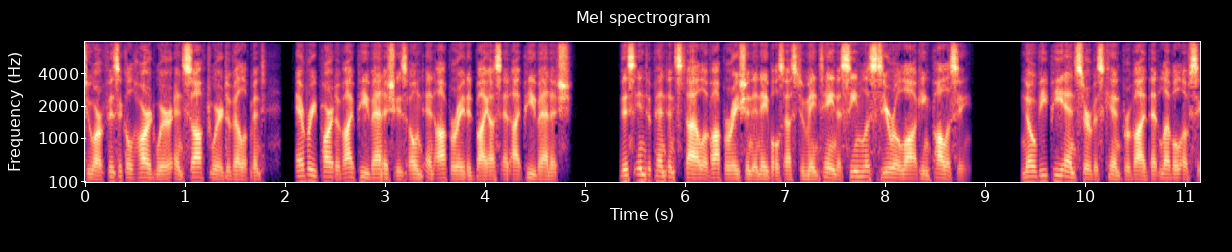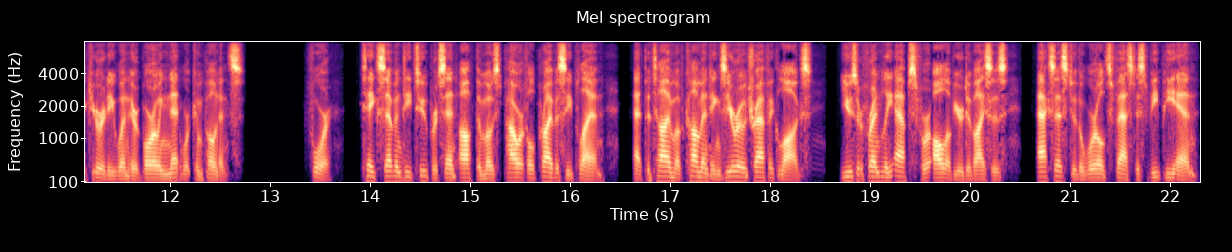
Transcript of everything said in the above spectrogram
to our physical hardware and software development, every part of IPVanish is owned and operated by us at IPVanish. This independent style of operation enables us to maintain a seamless zero logging policy. No VPN service can provide that level of security when they're borrowing network components. 4. Take 72% off the most powerful privacy plan, at the time of commenting zero traffic logs, user-friendly apps for all of your devices, access to the world's fastest VPN,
